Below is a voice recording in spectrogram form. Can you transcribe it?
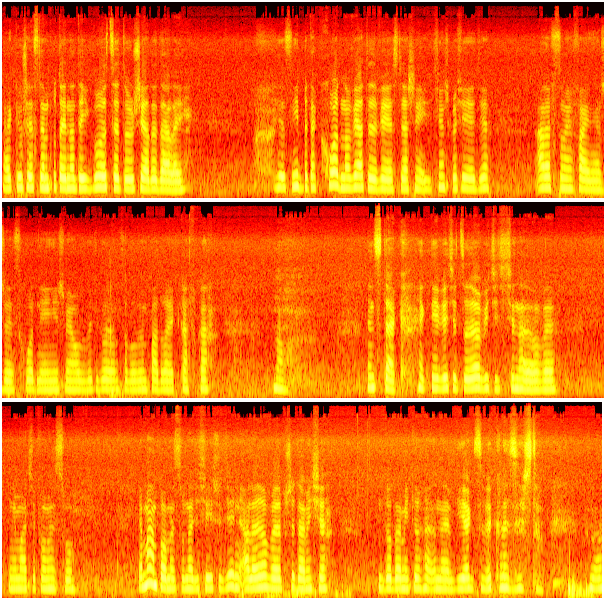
Jak już jestem tutaj na tej górce, to już jadę dalej. Jest niby tak chłodno, wiatr wieje strasznie i ciężko się jedzie. Ale w sumie fajnie, że jest chłodniej niż miałoby być gorąco, bo bym padła jak kawka. No. Więc tak, jak nie wiecie co robić, idźcie na rower. Nie macie pomysłu. Ja mam pomysł na dzisiejszy dzień, ale rower przyda mi się. Doda mi trochę energii, jak zwykle zresztą. No.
